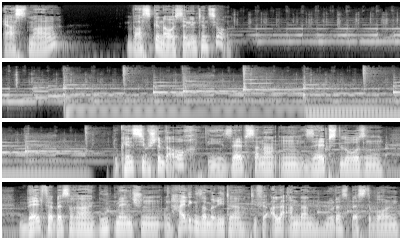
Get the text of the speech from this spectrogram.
erstmal, was genau ist deine Intention? Du kennst sie bestimmt auch, die selbsternannten, selbstlosen, Weltverbesserer, Gutmenschen und heiligen Samariter, die für alle anderen nur das Beste wollen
